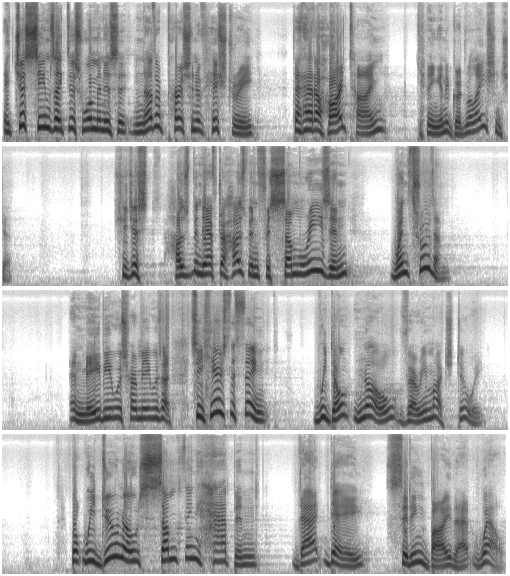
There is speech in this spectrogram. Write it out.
it just seems like this woman is another person of history that had a hard time getting in a good relationship. She just, husband after husband, for some reason, went through them. And maybe it was her, maybe it was that. See, here's the thing we don't know very much, do we? But we do know something happened that day sitting by that well.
